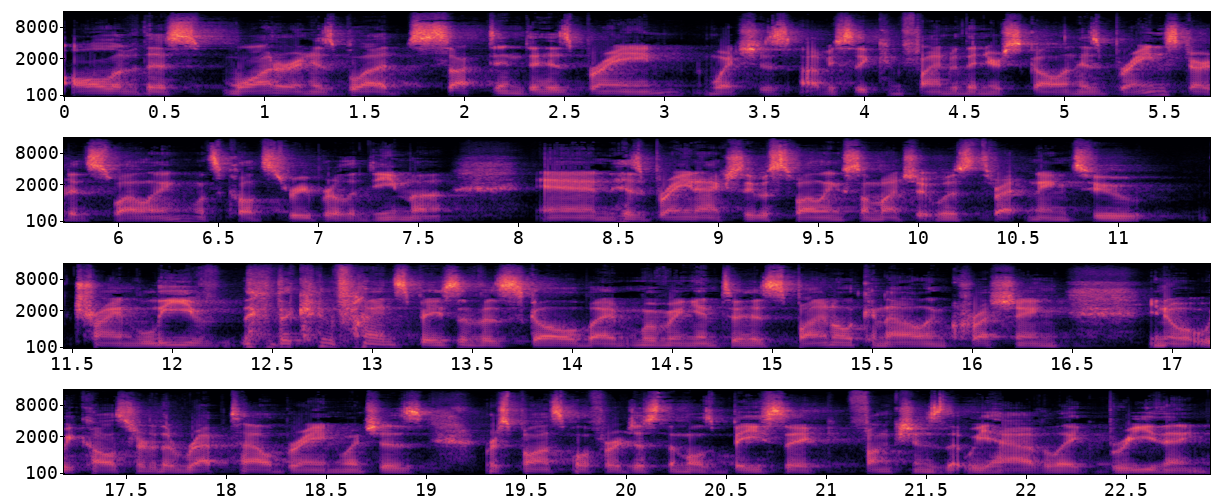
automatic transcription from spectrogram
all of this water in his blood sucked into his brain, which is obviously confined within your skull, and his brain started swelling, what's called cerebral edema. And his brain actually was swelling so much it was threatening to try and leave the confined space of his skull by moving into his spinal canal and crushing, you know, what we call sort of the reptile brain, which is responsible for just the most basic functions that we have, like breathing.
